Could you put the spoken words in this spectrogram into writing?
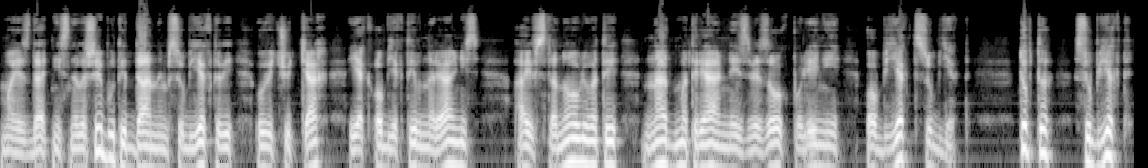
має здатність не лише бути даним суб'єктові у відчуттях як об'єктивна реальність, а й встановлювати надматеріальний зв'язок по лінії об'єкт-суб'єкт. Тобто суб'єкт,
